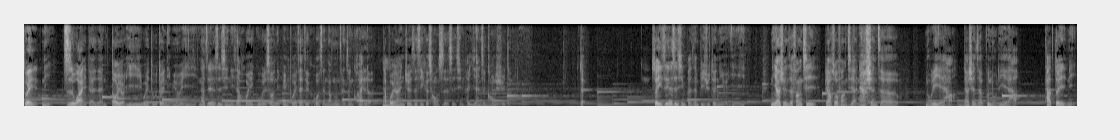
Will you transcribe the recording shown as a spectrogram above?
对你之外的人都有意义，唯独对你没有意义，那这件事情你在回顾的时候，你并不会在这个过程当中产生快乐，它不会让你觉得这是一个充实的事情，它依然是空虚的。对，所以这件事情本身必须对你有意义。你要选择放弃，不要说放弃啊，你要选择努力也好，你要选择不努力也好，它对你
